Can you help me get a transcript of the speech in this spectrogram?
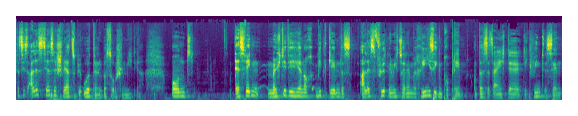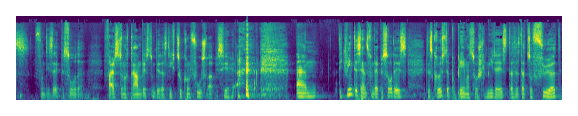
Das ist alles sehr, sehr schwer zu beurteilen über Social Media. Und deswegen möchte ich dir hier noch mitgeben, dass alles führt nämlich zu einem riesigen Problem. Und das ist jetzt eigentlich der, die Quintessenz von dieser Episode, falls du noch dran bist und dir das nicht zu konfus war bis hierher. ähm, die Quintessenz von der Episode ist, das größte Problem an Social Media ist, dass es dazu führt,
